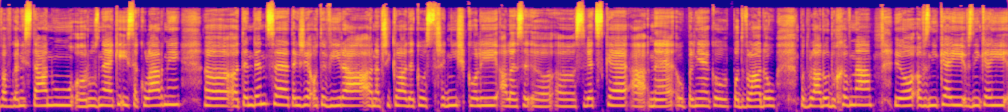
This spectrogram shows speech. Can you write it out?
v Afganistánu různé jaký i sekulární uh, tendence, takže otevírá například jako střední školy, ale se, uh, světské a ne úplně jako pod vládou, pod vládou duchovná, jo, vznikají, vznikají,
